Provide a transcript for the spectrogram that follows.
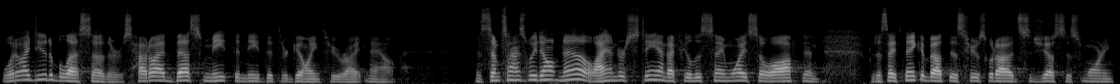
What do I do to bless others? How do I best meet the need that they're going through right now? And sometimes we don't know. I understand. I feel the same way so often. But as I think about this, here's what I would suggest this morning.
